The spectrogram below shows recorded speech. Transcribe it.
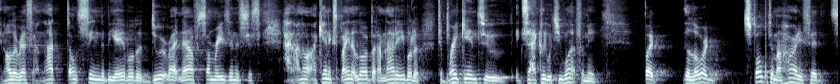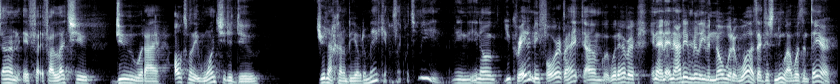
and all the rest. I not, don't seem to be able to do it right now. For some reason, it's just, I don't know, I can't explain it, Lord, but I'm not able to, to break into exactly what you want for me. But the Lord spoke to my heart. He said, son, if, if I let you do what I ultimately want you to do, you're not going to be able to make it. I was like, what do you mean? I mean, you know, you created me for it, right? Um, whatever. Know, and, and I didn't really even know what it was. I just knew I wasn't there.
